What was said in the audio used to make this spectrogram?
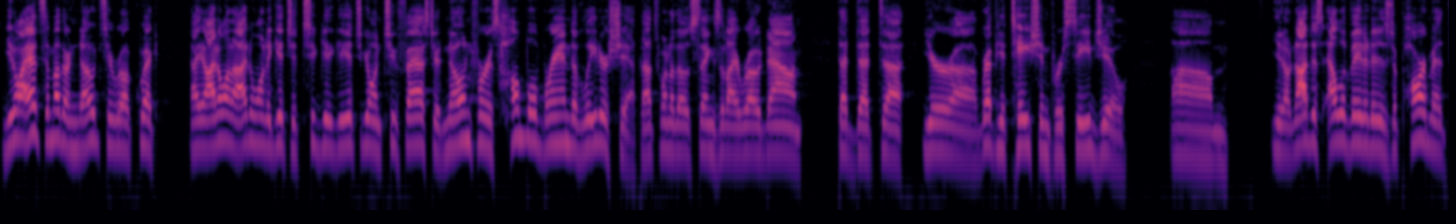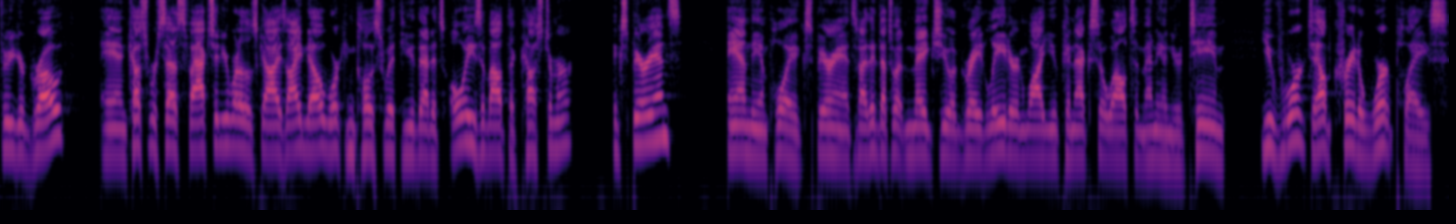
You know, I had some other notes here, real quick. I, I don't want to. I don't want to get you to get, get you going too fast here. Known for his humble brand of leadership. That's one of those things that I wrote down. That that uh, your uh, reputation precedes you. Um, you know, not just elevated in his department through your growth and customer satisfaction. You're one of those guys I know working close with you that it's always about the customer experience and the employee experience. And I think that's what makes you a great leader and why you connect so well to many on your team. You've worked to help create a workplace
